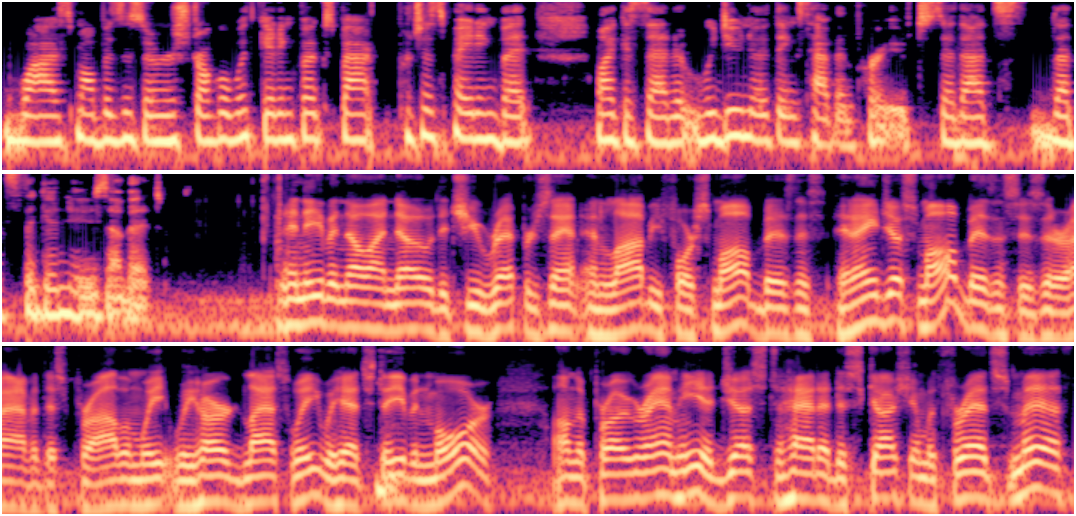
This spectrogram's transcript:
why small business owners struggle with getting folks back participating. But like I said, we do know things have improved, so that's that's the good news of it. And even though I know that you represent and lobby for small business, it ain't just small businesses that are having this problem. We we heard last week we had Stephen Moore on the program. He had just had a discussion with Fred Smith,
